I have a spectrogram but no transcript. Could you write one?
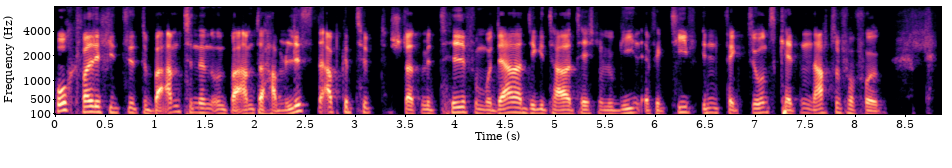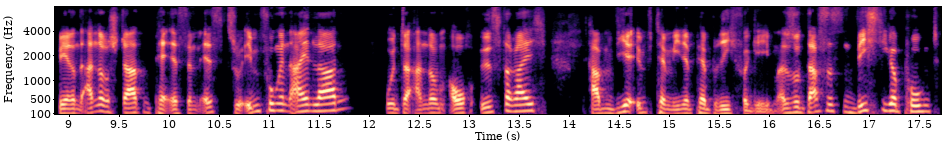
Hochqualifizierte Beamtinnen und Beamte haben Listen abgetippt, statt mit Hilfe moderner digitaler Technologien effektiv Infektionsketten nachzuverfolgen. Während andere Staaten per SMS zu Impfungen einladen, unter anderem auch Österreich, haben wir Impftermine per Brief vergeben. Also das ist ein wichtiger Punkt.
